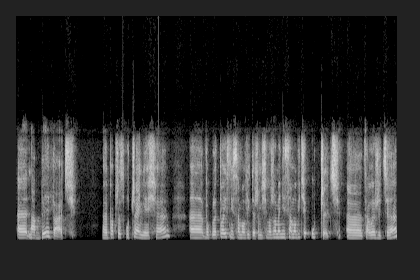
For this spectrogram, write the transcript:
e, nabywać poprzez uczenie się w ogóle to jest niesamowite, że my się możemy niesamowicie uczyć całe życie,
